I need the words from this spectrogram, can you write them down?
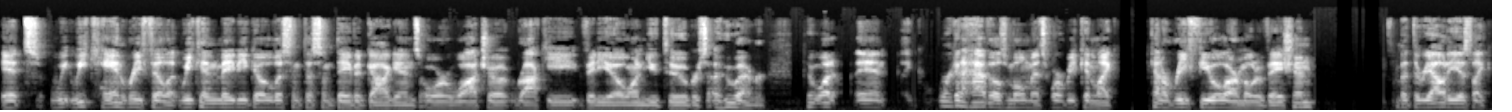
It's we, we can refill it. We can maybe go listen to some David Goggins or watch a Rocky video on YouTube or so, whoever. What and like, we're gonna have those moments where we can like kind of refuel our motivation. But the reality is like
